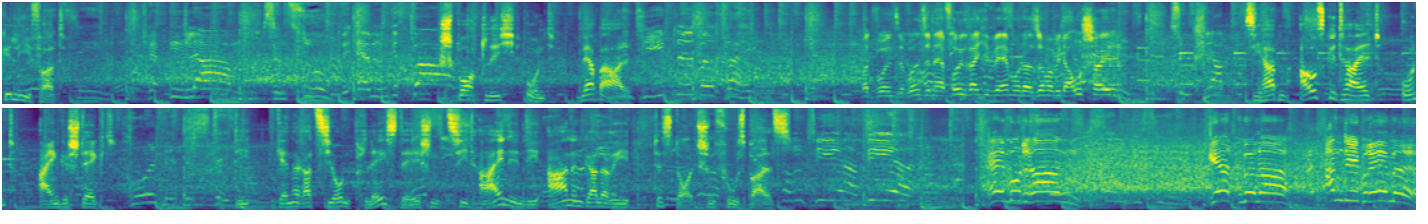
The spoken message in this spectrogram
geliefert. Sportlich und verbal. Was wollen Sie? Wollen Sie eine erfolgreiche WM oder sollen wir wieder ausscheiden? Sie haben ausgeteilt und eingesteckt. Die Generation PlayStation zieht ein in die Ahnengalerie des deutschen Fußballs. Und hier wir. Helmut Rahn, Gerd Müller, Andi Brehme,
